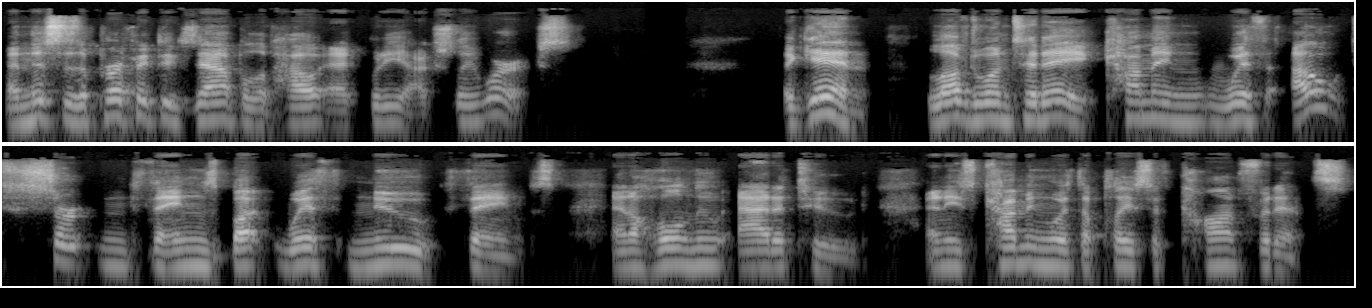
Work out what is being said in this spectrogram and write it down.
And this is a perfect example of how equity actually works. Again, loved one today coming without certain things, but with new things and a whole new attitude. And he's coming with a place of confidence.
